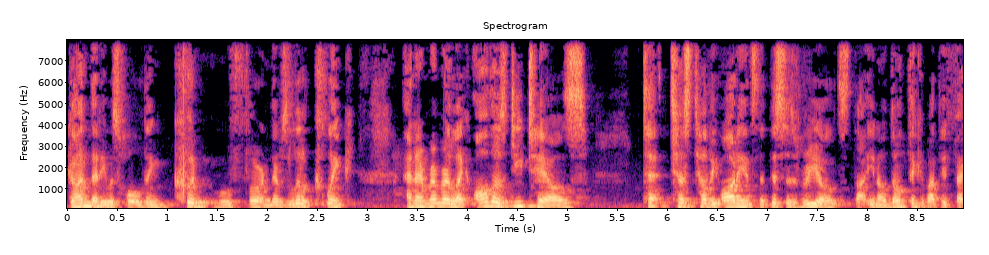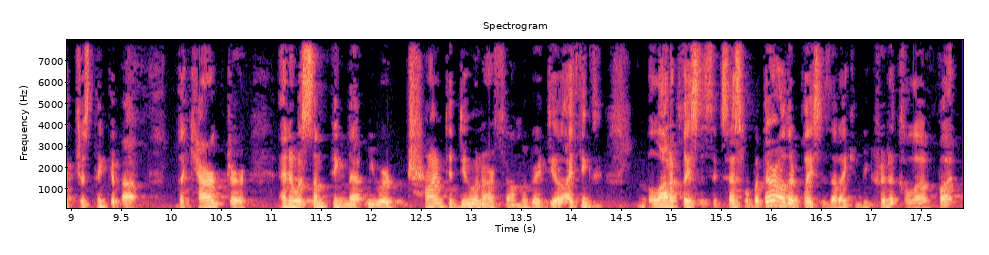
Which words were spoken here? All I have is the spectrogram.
gun that he was holding couldn't move forward. And there was a little clink. And I remember like all those details to just tell the audience that this is real. Not, you know, don't think about the effect, just think about the character. And it was something that we were trying to do in our film a great deal. I think a lot of places successful, but there are other places that I can be critical of. But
